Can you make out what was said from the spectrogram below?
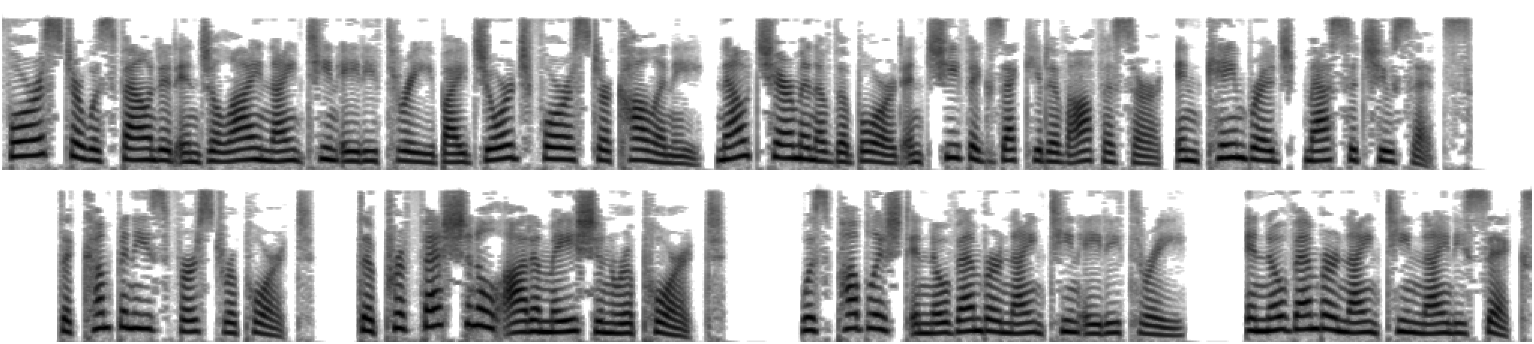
Forrester was founded in July 1983 by George Forrester Colony, now chairman of the board and chief executive officer, in Cambridge, Massachusetts. The company's first report, The Professional Automation Report, was published in November 1983. In November 1996,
